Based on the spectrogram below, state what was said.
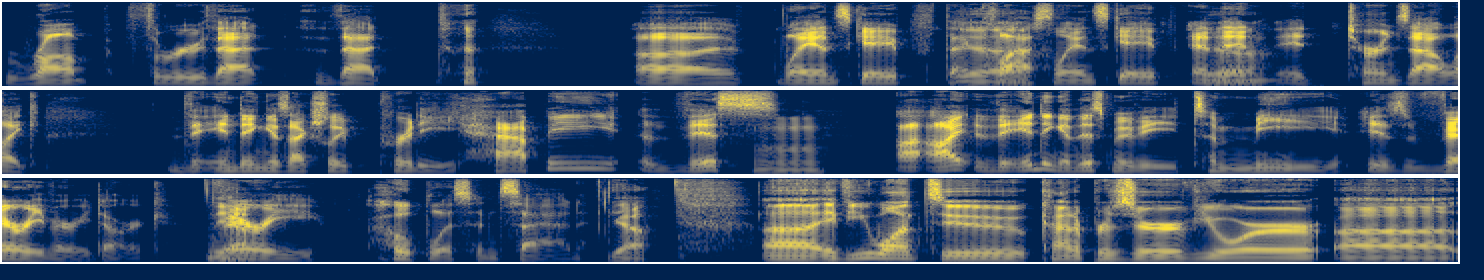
romp through that that uh landscape, that Yeah. class landscape, and Yeah. then it turns out like the ending is actually pretty happy. This Mhm. I, I the ending of this movie to me is very very dark, Yeah. very hopeless and sad. Yeah. Uh, if you want to kind of preserve your uh,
